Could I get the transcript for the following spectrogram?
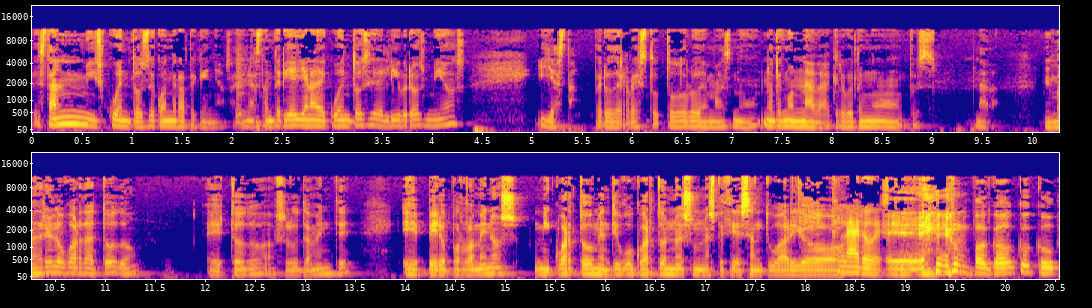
están mis cuentos de cuando era pequeña. O sea, hay una estantería llena de cuentos y de libros míos y ya está. Pero de resto, todo lo demás no, no tengo nada. Creo que tengo, pues, nada. Mi madre lo guarda todo, eh, todo, absolutamente. Eh, pero por lo menos mi cuarto, mi antiguo cuarto, no es una especie de santuario. Claro, es que... Eh, un poco cucú.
